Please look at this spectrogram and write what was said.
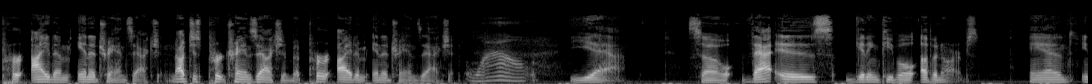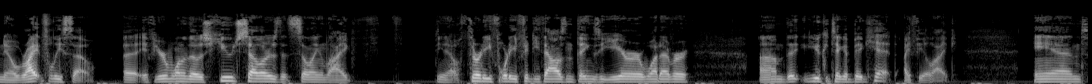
per item in a transaction, not just per transaction, but per item in a transaction. Wow. Yeah. So that is getting people up in arms. And, you know, rightfully so. Uh, if you're one of those huge sellers that's selling like, you know, 30, 40, 50,000 things a year or whatever, um, that you could take a big hit. I feel like, and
